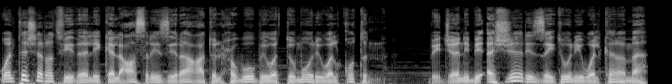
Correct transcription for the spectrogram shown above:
وانتشرت في ذلك العصر زراعة الحبوب والتمور والقطن بجانب أشجار الزيتون والكرمة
